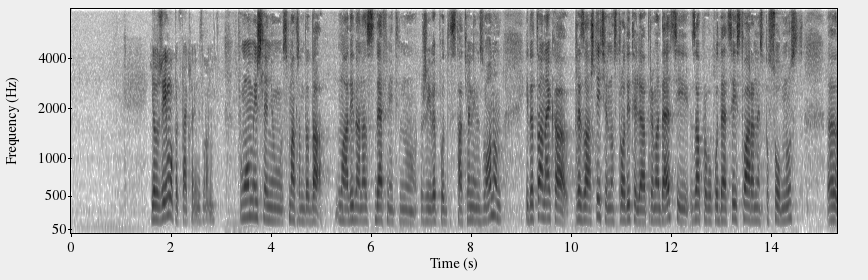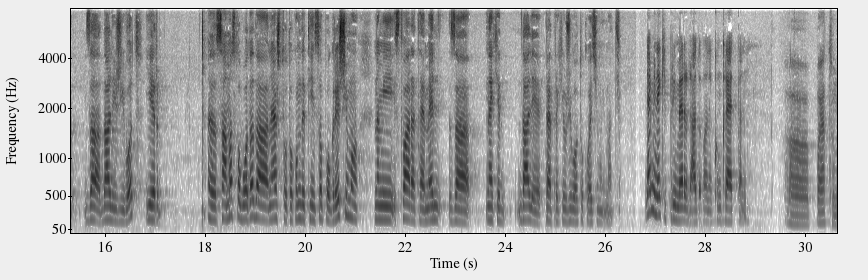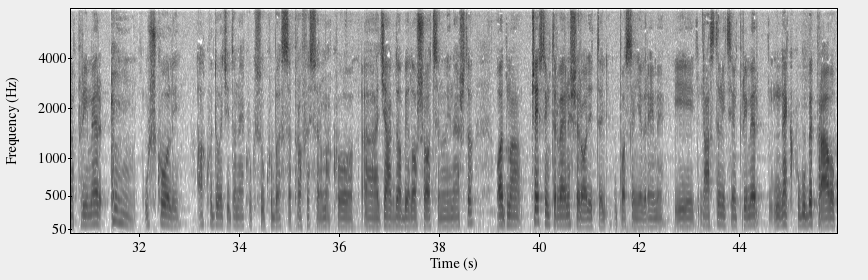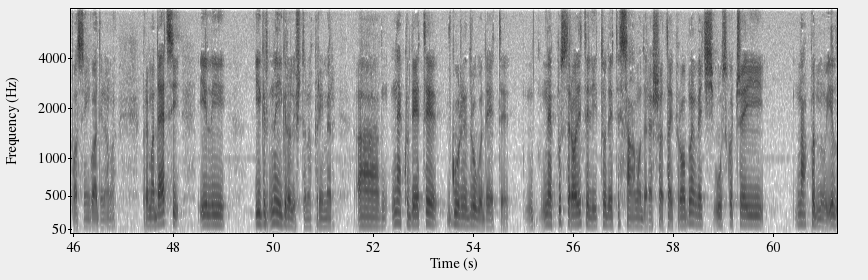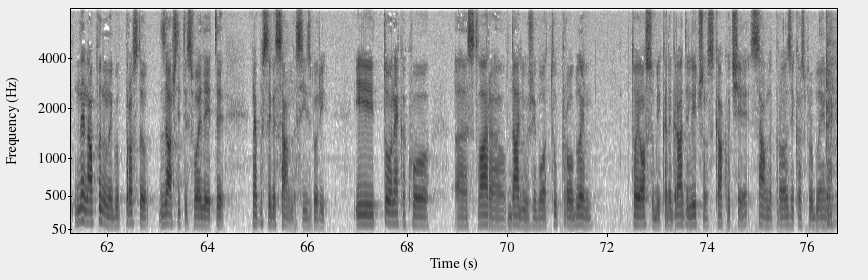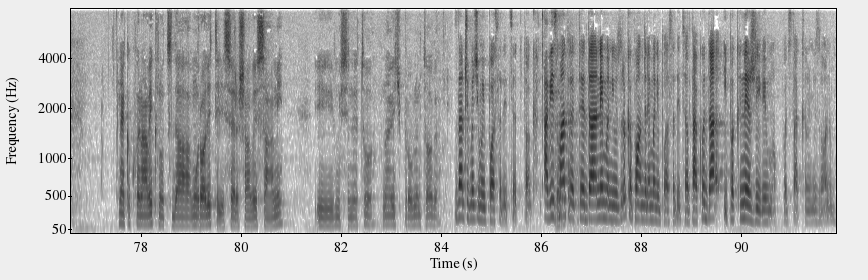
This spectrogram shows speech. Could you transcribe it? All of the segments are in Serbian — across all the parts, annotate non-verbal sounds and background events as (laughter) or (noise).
Jel živimo pod staklenim zvonom? Po mom mišljenju smatram da da. Mladi danas definitivno žive pod staklenim zvonom i da ta neka prezaštićenost roditelja prema deci zapravo kod dece i stvara nesposobnost e, za dalji život, jer e, sama sloboda da nešto tokom detinjstva pogrešimo nam i stvara temelj za neke dalje prepreke u životu koje ćemo imati. Daj mi neki primer Radovane, konkretan. Pa eto, na primer, (clears throat) u školi, ako dođe do nekog sukoba sa profesorom, ako a, đak dobije lošu ocenu ili nešto, odma često interveniše roditelj u poslednje vreme i nastavnici, na primer, nekako gube pravo u poslednjim godinama prema deci ili igr, na igralištu, na primer. A, neko dete gurne drugo dete, ne puste roditelji to dete samo da rešava taj problem, već uskoče i napadnu, ili ne napadnu, nego prosto zaštite svoje dete, ne puste ga sam da se izbori. I to nekako a, stvara dalje u životu problem toj osobi kada gradi ličnost kako će sam da prolazi kroz probleme. Nekako je naviknut da mu roditelji sve rešavaju sami i mislim da je to najveći problem toga. Znači imaćemo i posledice od toga. A vi smatrate da nema ni uzroka, pa onda nema ni posledice, ali tako da ipak ne živimo pod staklenim zvonom.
